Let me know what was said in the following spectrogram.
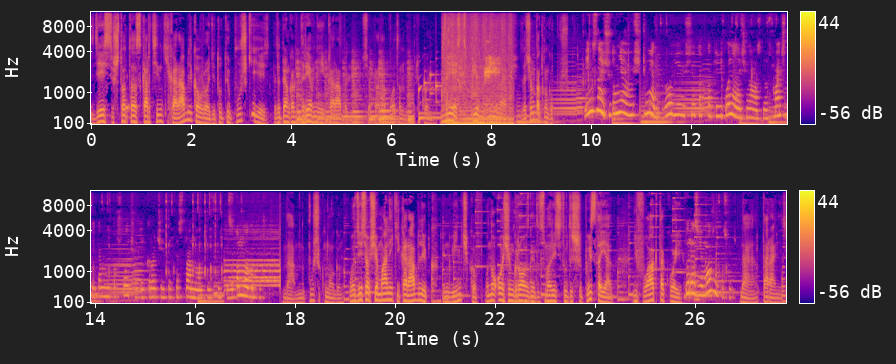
здесь что-то с картинки кораблика вроде. Тут и пушки есть. Это прям как древний корабль. Все проработано. Прикольно. Месть пингвина. Зачем так много пушек? Я не знаю, что-то у меня вообще нет, вроде все так-то прикольно начиналось, но с мачтой там не пошло что-то, и, короче, как-то странно очень. Зато много пушек. Да, пушек много. Вот здесь вообще маленький кораблик пингвинчиков. Он очень грозный. Тут, смотрите, тут и шипы стоят. И флаг такой. Вы разве можно, по сути? Да, таранить.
